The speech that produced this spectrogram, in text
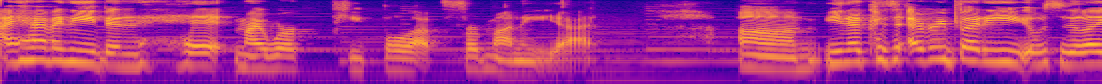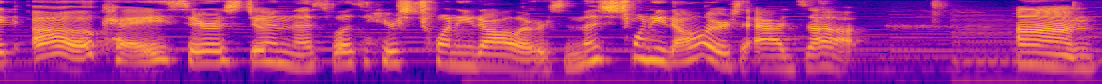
I haven't even hit my work people up for money yet. Um, you know, because everybody was like, "Oh, okay, Sarah's doing this. Let's here's twenty dollars," and this twenty dollars adds up. Um,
